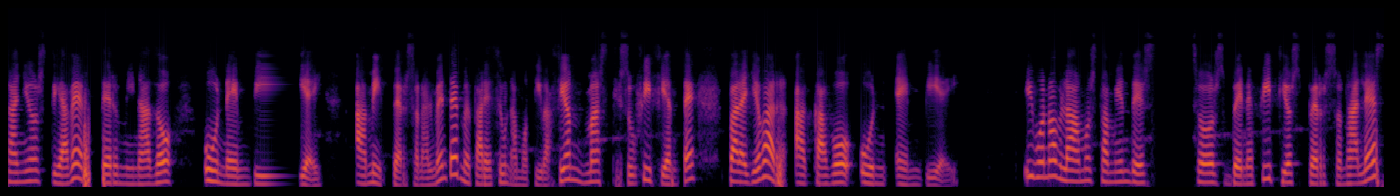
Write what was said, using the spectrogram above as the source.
años de haber terminado un MBA. A mí personalmente me parece una motivación más que suficiente para llevar a cabo un MBA. Y bueno, hablábamos también de esos beneficios personales.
